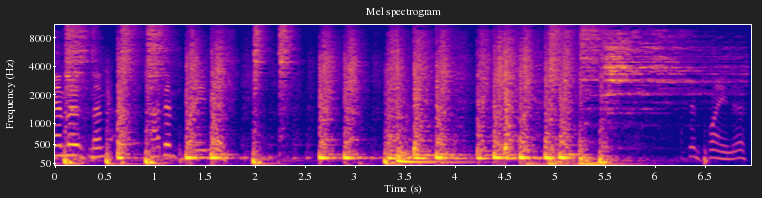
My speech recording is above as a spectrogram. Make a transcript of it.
Remember, remember, I've been playing this. I've been playing this.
